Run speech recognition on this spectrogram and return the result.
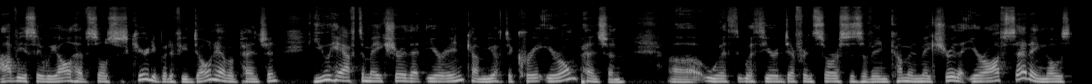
obviously we all have Social Security, but if you don't have a pension, you have to make sure that your income, you have to create your own pension uh, with, with your different sources of income and make sure that you're offsetting those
